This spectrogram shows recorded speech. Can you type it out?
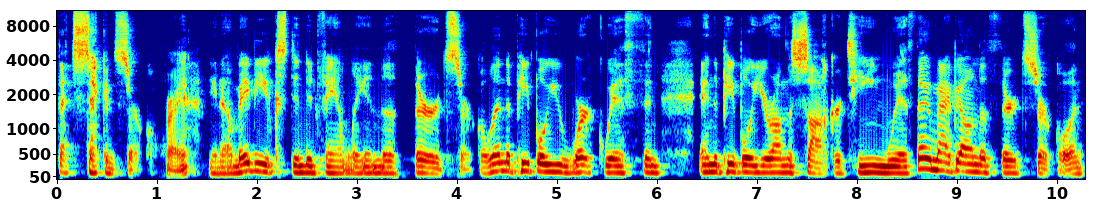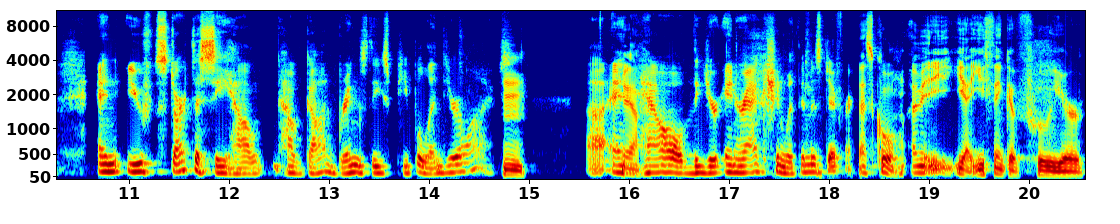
that second circle Right. you know maybe extended family in the third circle and the people you work with and and the people you're on the soccer team with they might be on the third circle and and you start to see how how god brings these people into your lives Hmm. uh, and Yeah. how the, your interaction with them is different That's cool. I mean, yeah, you think of who you're,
